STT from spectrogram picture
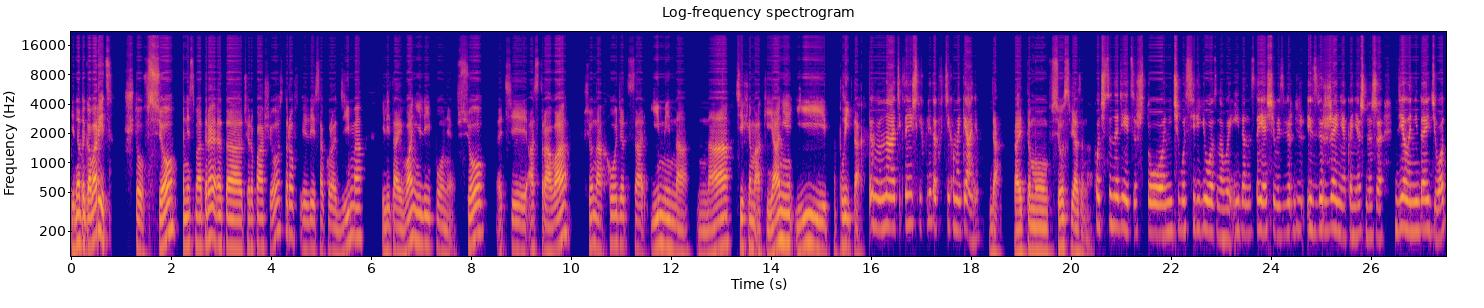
И надо говорить, что все, несмотря это Черепаший остров или Сакурадима, или Тайвань, или Япония, все эти острова, все находятся именно на Тихом океане и плитах. Э, На тектонических плитах в Тихом океане. Да, поэтому все связано. Хочется надеяться, что ничего серьезного и до настоящего извер- извержения, конечно же, дело не дойдет.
